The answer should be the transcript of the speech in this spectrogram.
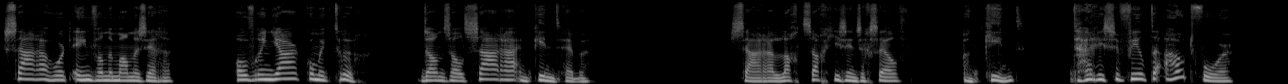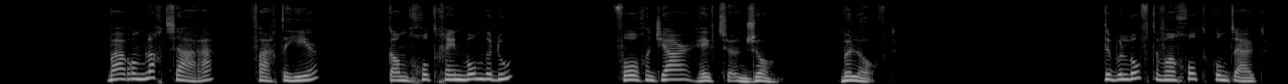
Sarah hoort een van de mannen zeggen: Over een jaar kom ik terug. Dan zal Sarah een kind hebben. Sarah lacht zachtjes in zichzelf. Een kind? Daar is ze veel te oud voor. Waarom lacht Sarah? vraagt de Heer. Kan God geen wonder doen? Volgend jaar heeft ze een zoon. Beloofd. De belofte van God komt uit.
